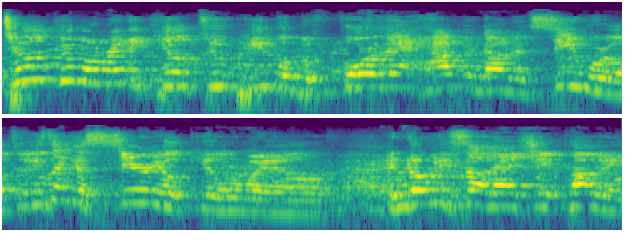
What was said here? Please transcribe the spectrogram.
Tilikum already killed two people before that happened down at SeaWorld, so he's like a serial killer whale, and nobody saw that shit coming.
